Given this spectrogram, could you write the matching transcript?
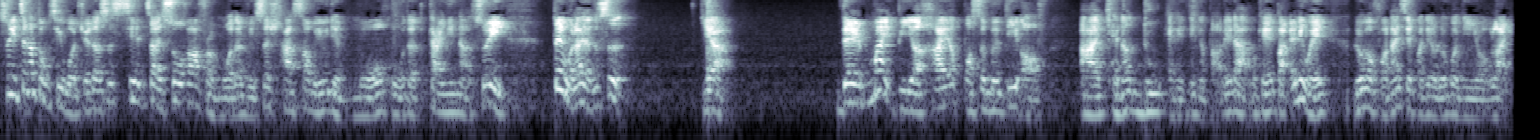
所以这个东西，我觉得是现在 so far from 我的 research，它稍微有点模糊的概念啊。所以对我来讲，就是 yeah，there might be a higher possibility of I cannot do anything about it 啊。OK，but anyway，如果 for 那些朋友，如果你有 like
